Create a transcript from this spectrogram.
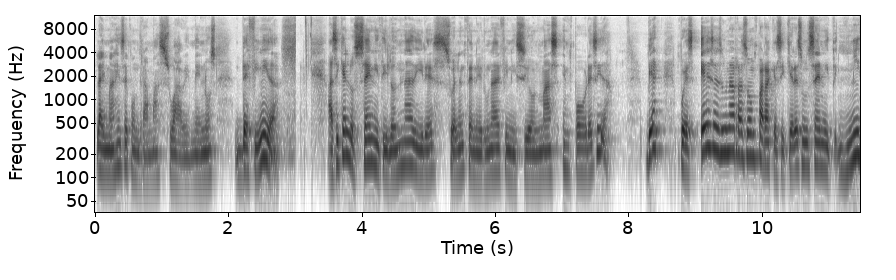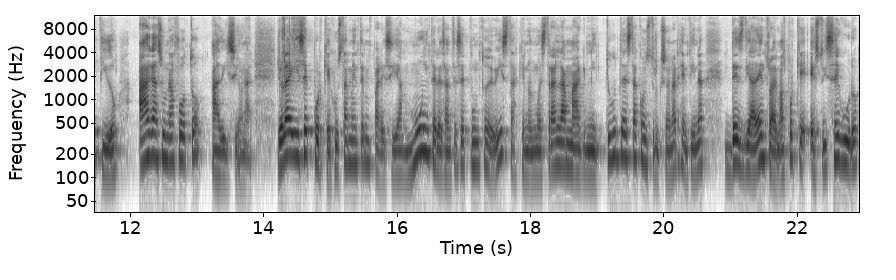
la imagen se pondrá más suave, menos definida. Así que los cenit y los nadires suelen tener una definición más empobrecida. Bien, pues esa es una razón para que si quieres un cenit nítido, hagas una foto adicional. Yo la hice porque justamente me parecía muy interesante ese punto de vista que nos muestra la magnitud de esta construcción argentina desde adentro. Además porque estoy seguro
